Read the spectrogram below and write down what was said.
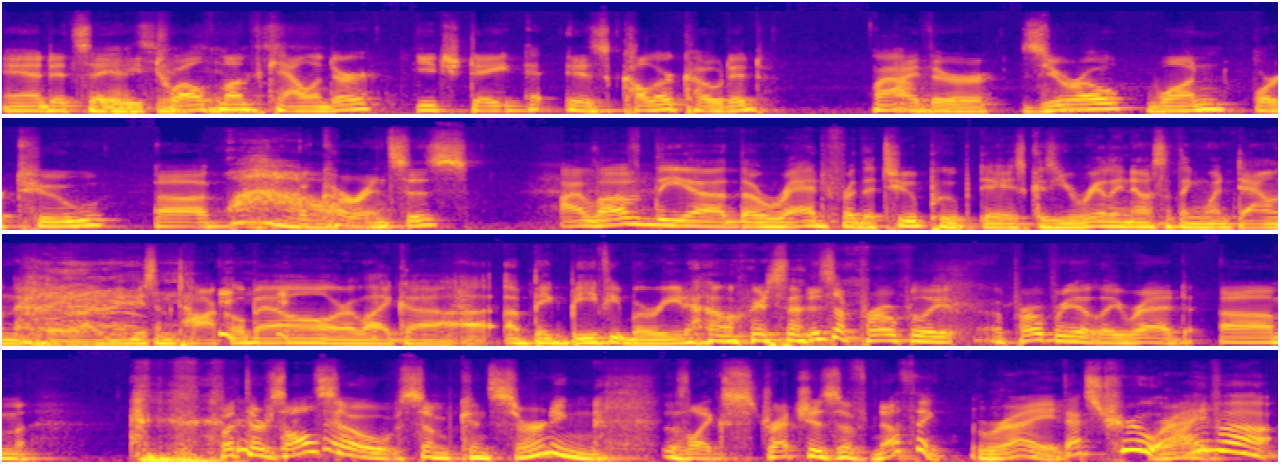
and it's a Yes, yes, 12 month yes. calendar. Each date is color coded, Wow. either zero, one, or two uh, Wow. occurrences. I love the uh, the red for the two poop days because you really know something went down that day, like maybe some Taco Bell or like a, a big beefy burrito or something. It is appropriately appropriately read. Um, but there's also some concerning like stretches of nothing. Right. That's true. Right. I've uh,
